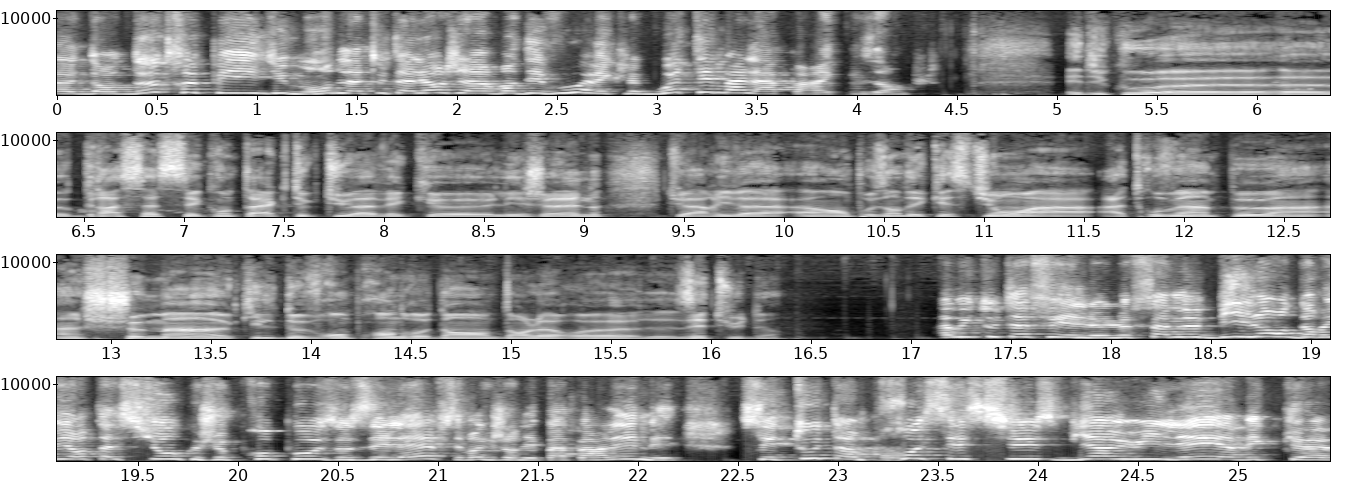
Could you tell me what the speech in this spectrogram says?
euh, dans d'autres pays du monde. Là, tout à l'heure, j'ai un rendez-vous avec le Guatemala, par exemple. Et du coup, euh, euh, grâce à ces contacts que tu as avec les jeunes, tu arrives en posant des questions à, trouver un peu un, chemin qu'ils devront prendre dans, dans leurs études. Ah oui, tout à fait. Le, fameux bilan d'orientation que je propose aux élèves, c'est vrai que j'en ai pas parlé, mais c'est tout un processus bien huilé avec euh,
